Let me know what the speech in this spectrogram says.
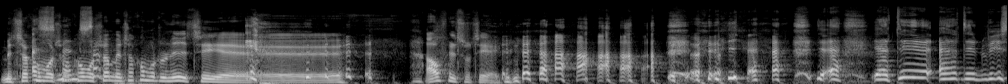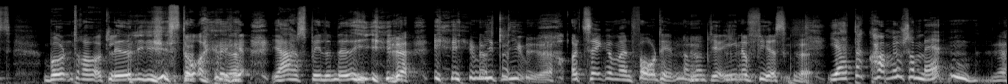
Men så kommer, altså, så kommer, så, så, men så kommer du ned til øh, affaldssortering. ja, ja, ja, det er den mest mundre og glædelige historie, ja. jeg, jeg har spillet med i, ja. i mit liv. Ja. Og tænker, man får den, når man bliver 81. Ja, ja der kom jo så manden. Ja.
